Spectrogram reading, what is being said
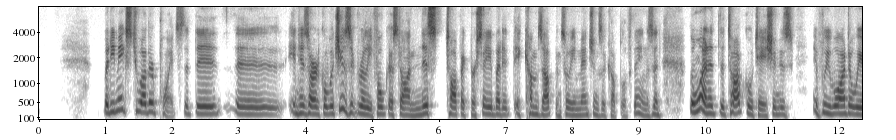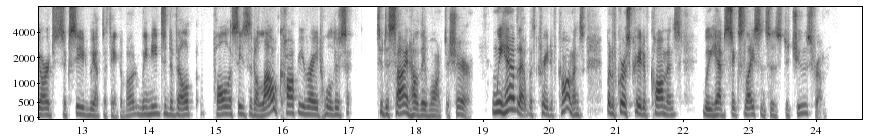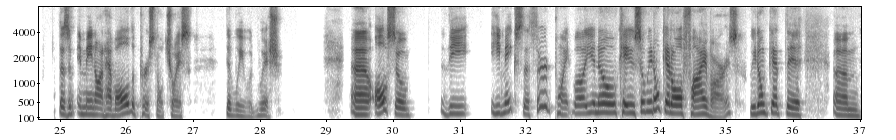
But he makes two other points that the, the in his article, which isn't really focused on this topic per se, but it, it comes up. And so he mentions a couple of things. And the one at the top quotation is, if we want OER to succeed, we have to think about, it. we need to develop policies that allow copyright holders to decide how they want to share. And we have that with Creative Commons, but of course, Creative Commons, we have six licenses to choose from. Doesn't, it may not have all the personal choice that we would wish. Uh, also, the he makes the third point, well, you know, okay, so we don't get all five R's. We don't get the um,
